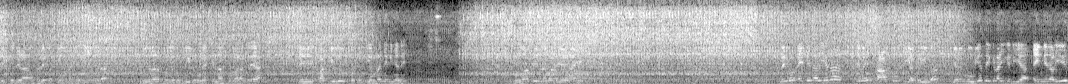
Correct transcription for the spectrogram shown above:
ਦੇਖੋ ਜਿਹੜਾ ਉਹ ਥੱਲੇ ਪੱਤੀਆਂ ਬਣਾਈਆਂ ਗਈਆਂ ਨੇ ਨਾ। ਉਹਦੇ ਨਾਲ ਫੁੱਲ ਕੰਪਲੀਟ ਹੋ ਰਿਹਾ ਕਿੰਨਾ ਸੋਹਣਾ ਲੱਗ ਰਿਹਾ। ਤੇ ਬਾਕੀ ਉਹਦੇ ਉੱਪਰ ਪੱਤੀਆਂ ਬਣਾਈਆਂ ਗਈਆਂ ਨੇ। ਸੋਹਣਾ ਤੇ ਨਵਾਂ ਡਿਜ਼ਾਈਨ ਆਏ ਦੇਖ ਇੰਨੇ ਨਾਲ ਹੀ ਹੈ ਨਾ ਜਿਵੇਂ ਸਾਫ਼ ਸੂਟ ਸੀਗਾ ਕਰੀਮ ਜਿਵੇਂ ਮੂਰੀਆਂ ਤੇ ਕਢਾਈ ਕਰੀ ਆ ਇੰਨੇ ਨਾਲ ਹੀ ਇਹ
